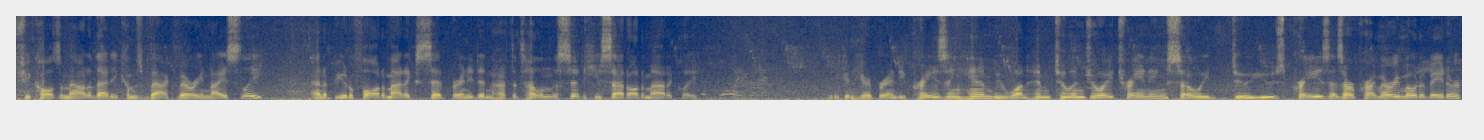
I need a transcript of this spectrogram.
she calls him out of that. He comes back very nicely. And a beautiful automatic sit. Brandy didn't have to tell him to sit. He sat automatically. You can hear Brandy praising him. We want him to enjoy training, so we do use praise as our primary motivator.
